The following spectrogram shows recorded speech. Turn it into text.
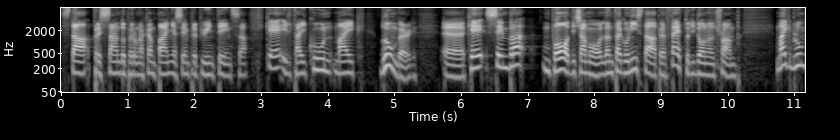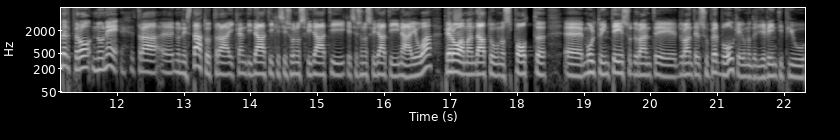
sta pressando per una campagna sempre più intensa, che è il tycoon Mike Bloomberg, eh, che sembra un po', diciamo, l'antagonista perfetto di Donald Trump. Mike Bloomberg però non è, tra, eh, non è stato tra i candidati che si, sono sfidati, che si sono sfidati in Iowa, però ha mandato uno spot eh, molto intenso durante, durante il Super Bowl, che è uno degli eventi più,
